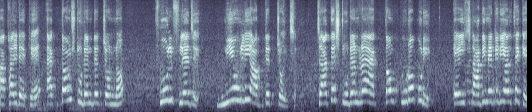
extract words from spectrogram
মাথায় রেখে একদম স্টুডেন্টদের জন্য ফুল ফ্লেজে নিউলি আপডেট চলছে যাতে স্টুডেন্টরা একদম পুরোপুরি এই স্টাডি মেটেরিয়াল থেকে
